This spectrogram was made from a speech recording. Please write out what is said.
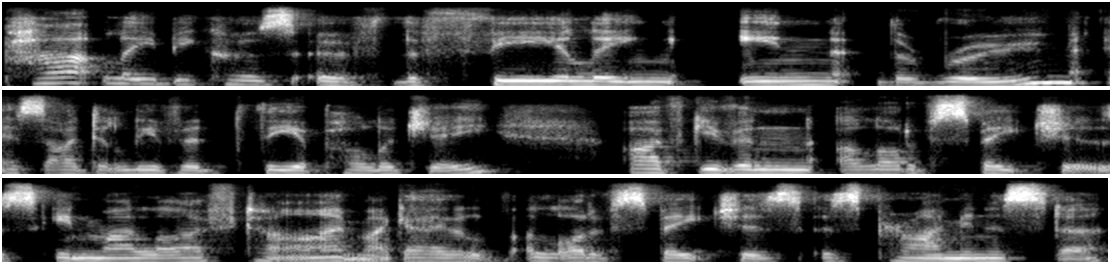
partly because of the feeling in the room as I delivered the apology. I've given a lot of speeches in my lifetime. I gave a lot of speeches as Prime Minister.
